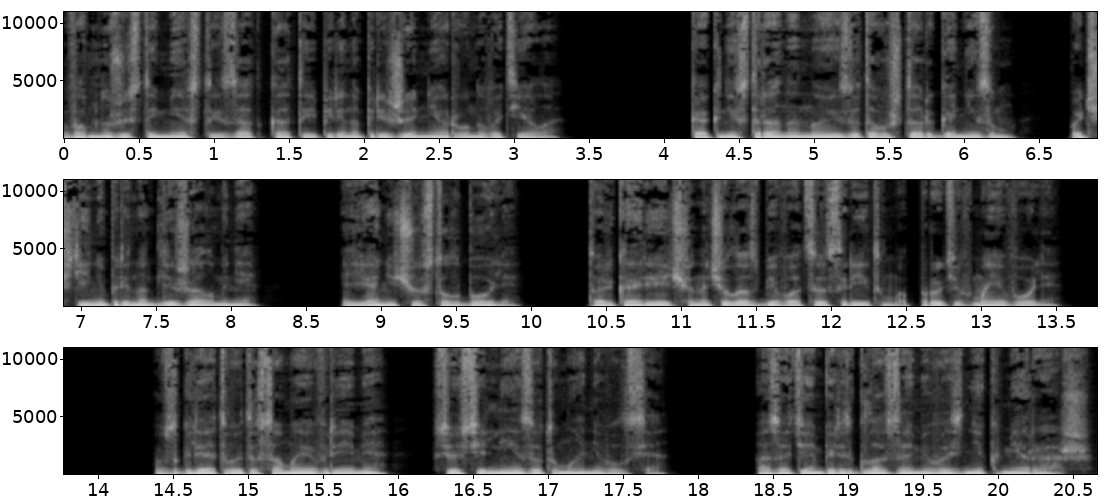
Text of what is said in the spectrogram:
во множестве мест из-за отката и перенапряжения рунного тела. Как ни странно, но из-за того, что организм почти не принадлежал мне, я не чувствовал боли, только речь начала сбиваться с ритма против моей воли. Взгляд в это самое время все сильнее затуманивался, а затем перед глазами возник мираж.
